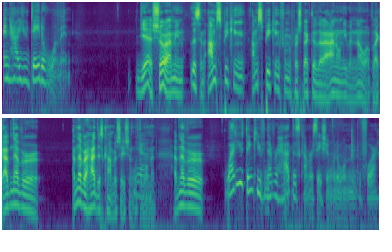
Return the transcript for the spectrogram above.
in how you date a woman? Yeah, sure. I mean, listen, I'm speaking I'm speaking from a perspective that I don't even know of. Like I've never I've never had this conversation with Yeah. a woman. I've never Why do you think you've never had this conversation with a woman before?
